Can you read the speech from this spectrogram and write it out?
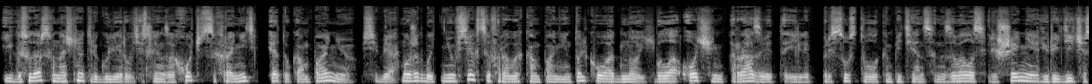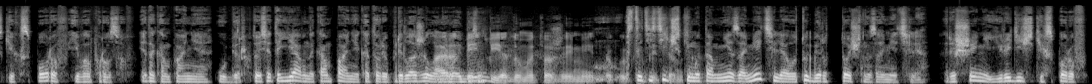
И государство начнет регулировать, если оно захочет сохранить эту компанию у себя. Может быть, не у всех цифровых компаний, но только у одной была очень развита или присутствовала компетенция. Называлась решение юридических споров и вопросов. Это компания Uber. То есть это явно компания, которая предложила а Airbnb, бизнес. я думаю, тоже имеет такую Статистически мы там не заметили, а вот Uber точно заметили. Решение юридических споров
